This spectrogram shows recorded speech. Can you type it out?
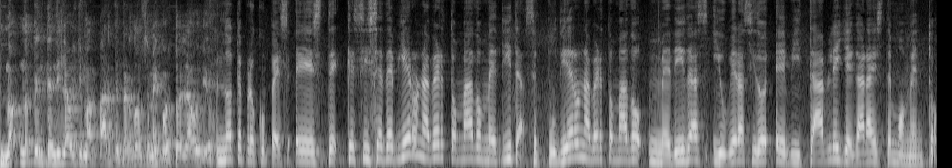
No, no te entendí la última parte, perdón, se me cortó el audio. No te preocupes, este, que si se debieron haber tomado medidas, se pudieron haber tomado medidas y hubiera sido evitable llegar a este momento.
